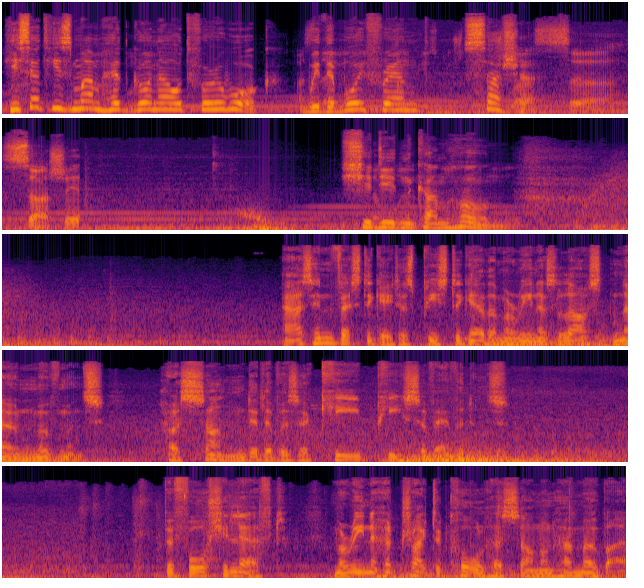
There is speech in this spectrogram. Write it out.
he said his mom had gone out for a walk with a boyfriend, Sasha. She didn't come home. As investigators piece together Marina's last known movements, her son delivers a key piece of evidence. Before she left, Marina had tried to call her son on her mobile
